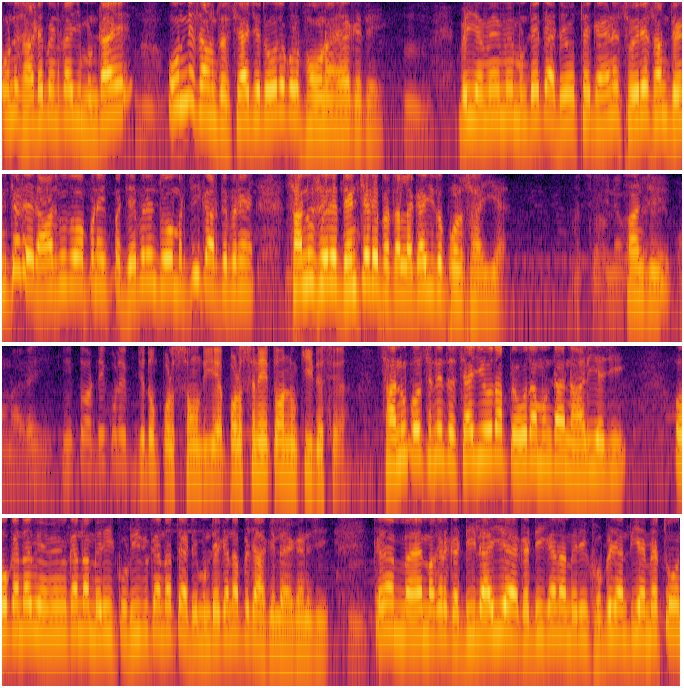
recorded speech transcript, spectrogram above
ਉਹਨੇ ਸਾਡੇ ਪਿੰਡ ਦਾ ਜੀ ਮੁੰਡਾ ਏ। ਉਹਨੇ ਸਾਨੂੰ ਦੱਸਿਆ ਜਦੋਂ ਉਹਦੇ ਕੋਲ ਫੋਨ ਆਇਆ ਕਿਤੇ। ਬਈ ਐਵੇਂ ਐਵੇਂ ਮੁੰਡੇ ਤੁਹਾਡੇ ਉੱਥੇ ਗਏ ਨੇ ਸਵੇਰੇ ਸਾਨੂੰ ਦਿਨ ਚੜੇ ਰਾਤ ਨੂੰ ਤਾਂ ਆਪਣੇ ਭੱਜੇ ਫਿਰੇ ਨੇ, ਜੋ ਮਰਜ਼ੀ ਕਰਦੇ ਫਿਰੇ ਨੇ। ਸਾਨੂੰ ਸਵੇਰੇ ਦਿਨ ਚੜੇ ਪਤਾ ਲੱਗਾ ਜਦੋਂ ਪੁਲਿਸ ਆਈ ਹੈ। ਅੱਛਾ। ਹਾਂਜੀ। ਨਹੀਂ ਤੁਹਾਡੇ ਕੋਲੇ ਜਦੋਂ ਪੁਲਿਸ ਆਉਂਦੀ ਹੈ ਪੁਲਿਸ ਨੇ ਤੁਹਾਨੂੰ ਕੀ ਦੱਸਿਆ? ਸਾਨੂੰ ਪੁਲਿਸ ਨੇ ਦੱਸਿਆ ਜੀ ਉਹਦਾ ਪਿਓ ਦਾ ਮੁੰਡਾ ਨਾਲ ਹੀ ਹੈ ਜੀ। ਉਹ ਕਹਿੰਦਾ ਵੀ ਐਵੇਂ ਕਹਿੰਦਾ ਮੇਰੀ ਕੁੜੀ ਵੀ ਕਹਿੰਦਾ ਤੁਹਾਡੇ ਮੁੰਡੇ ਕਹਿੰਦਾ ਭਜਾ ਕੇ ਲੈ ਗਏ ਨੇ ਜੀ। ਕਹਿੰਦਾ ਮੈਂ ਮਗਰ ਗੱਡੀ ਲਾਈ ਹੈ ਗੱਡੀ ਕਹਿੰਦਾ ਮੇਰੀ ਖੁੱਭ ਜਾਂਦੀ ਹੈ ਮੇਰੇ ਤੋਂ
